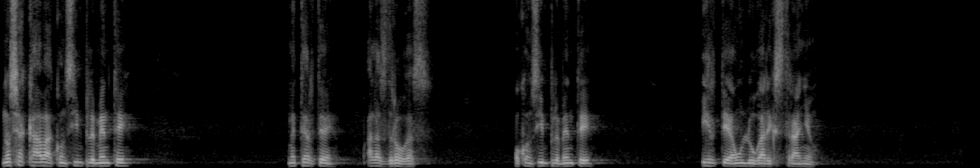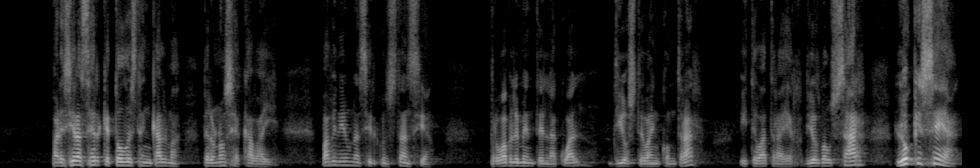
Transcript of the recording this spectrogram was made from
No se acaba con simplemente meterte a las drogas o con simplemente irte a un lugar extraño. Pareciera ser que todo está en calma, pero no se acaba ahí va a venir una circunstancia probablemente en la cual Dios te va a encontrar y te va a traer. Dios va a usar lo que sea,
